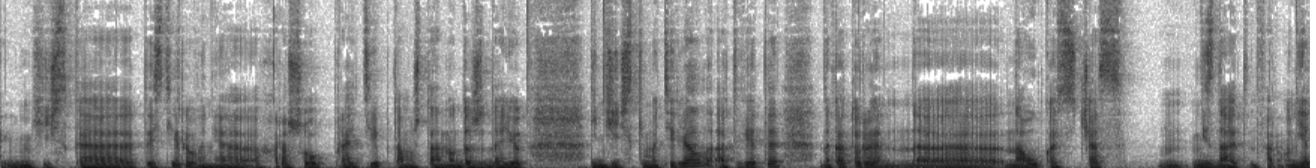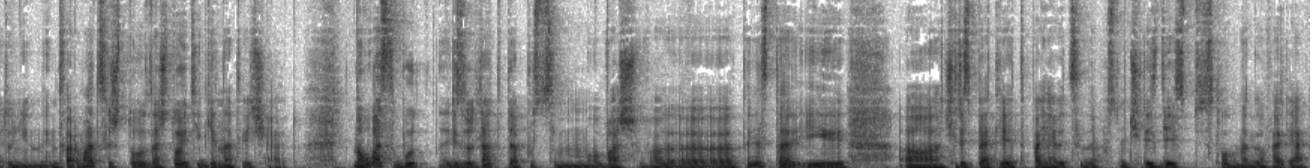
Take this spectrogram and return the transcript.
генетическое тестирование хорошо пройти, потому что оно даже дает генетический материал, ответы, на которые э, наука сейчас не знают информации, нет информации, что, за что эти гены отвечают. Но у вас будут результаты, допустим, вашего э, теста, и э, через 5 лет появится, допустим, через 10, условно говоря,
